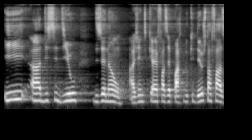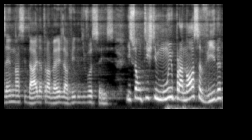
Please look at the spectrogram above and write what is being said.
e ah, decidiu dizer: não, a gente quer fazer parte do que Deus está fazendo na cidade através da vida de vocês. Isso é um testemunho para a nossa vida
